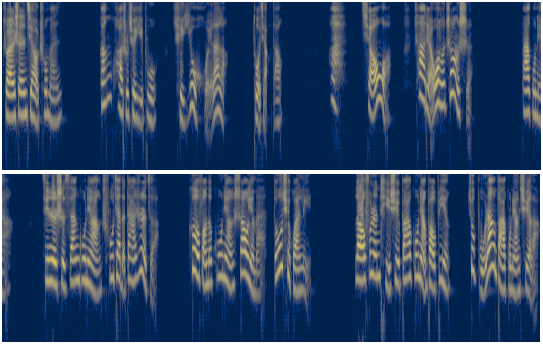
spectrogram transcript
转身就要出门，刚跨出去一步，却又回来了，跺脚道：“哎，瞧我，差点忘了正事。八姑娘，今日是三姑娘出嫁的大日子，各房的姑娘少爷们都去观礼。老夫人体恤八姑娘抱病，就不让八姑娘去了。”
